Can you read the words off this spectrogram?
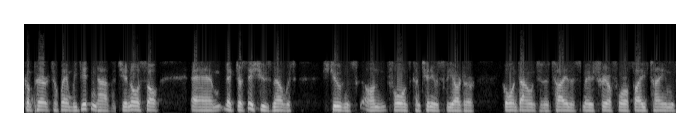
compared to when we didn't have it. You know, so um, like there's issues now with students on phones continuously, or they're going down to the toilets maybe three or four or five times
